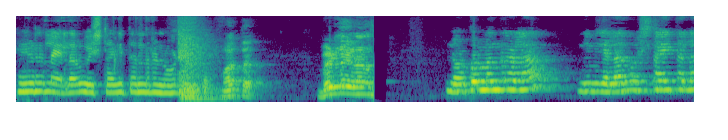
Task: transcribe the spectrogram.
ಹೇಳ್ರಲ್ಲ ಎಲ್ಲರೂ ಇಷ್ಟ ಆಗಿತ್ತು ಅಂದ್ರೆ ನೋಡ್ರಿ ಅಂತ. ಬಿಡ್ಲ ಇಲ್ಲ ನೋಡ್ಕೊಂಡ್ ಬಂದ್ರಲ್ಲ ನಿಮ್ಗೆಲ್ಲರಿಗೂ ಇಷ್ಟ ಆಯ್ತಲ್ಲ?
